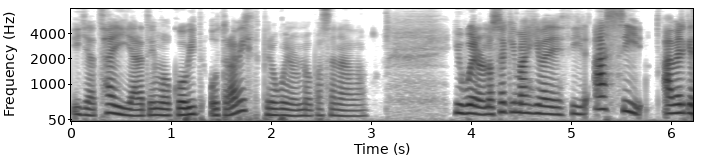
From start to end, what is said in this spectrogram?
y ya está, y ahora tengo COVID otra vez, pero bueno, no pasa nada. Y bueno, no sé qué más iba a decir. Ah, sí, a ver, que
